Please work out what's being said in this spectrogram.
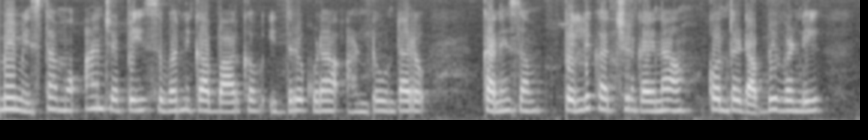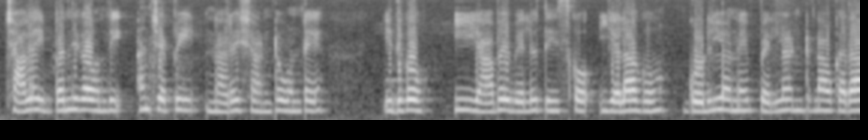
మేము ఇస్తాము అని చెప్పి సువర్ణిక భార్గవ్ ఇద్దరు కూడా అంటూ ఉంటారు. కనీసం పెళ్ళి ఖర్చుకైనా కొంత డబ్బు ఇవ్వండి చాలా ఇబ్బందిగా ఉంది అని చెప్పి నరేష్ అంటూ ఉంటే ఇదిగో ఈ యాభై వేలు తీసుకో ఎలాగో గుడిలోనే పెళ్ళి అంటున్నావు కదా.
